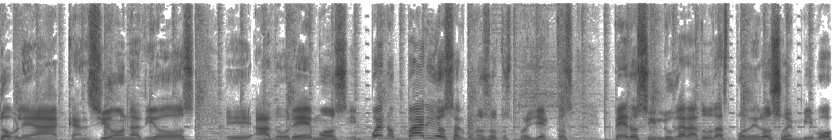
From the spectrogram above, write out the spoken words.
AA, Canción, Adiós, eh, Adoremos y bueno, varios algunos otros proyectos pero sin lugar a dudas, Poderoso en Vivo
